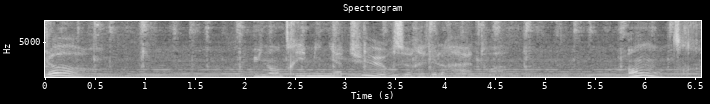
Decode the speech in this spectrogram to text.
Alors, une entrée miniature se révélera à toi. Entre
